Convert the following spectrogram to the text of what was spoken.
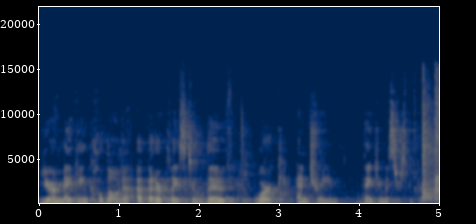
you're making Kelowna a better place to live, work, and dream. Thank you, Mr. Speaker.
